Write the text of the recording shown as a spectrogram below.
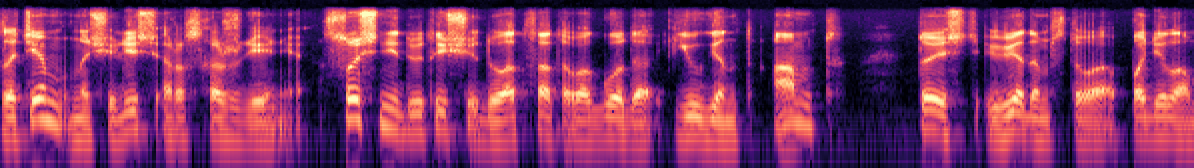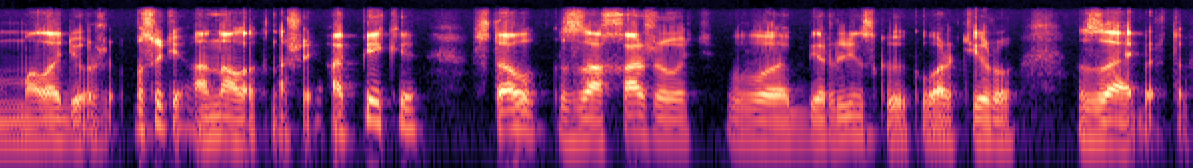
Затем начались расхождения. С осени 2020 года Югендамт, то есть ведомство по делам молодежи, по сути, аналог нашей опеки, стал захаживать в берлинскую квартиру Зайбертов.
